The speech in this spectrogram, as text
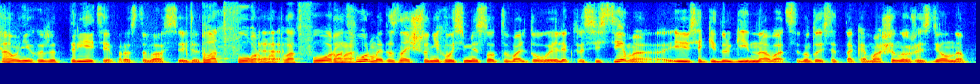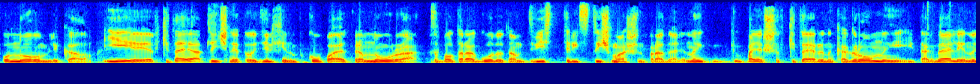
а у них уже третья просто во все идет. Платформа, э, платформа. Платформа, это значит, что у них 800-вольтовая электросистема и всякие другие инновации. Ну, то есть, это такая машина уже сделана по новым лекалам. И в Китае отлично этого дельфина покупают прям на ура. За полтора года там 230 тысяч машин продали. Ну, и понятно, что в Китае рынок огромный, огромные и так далее. Но,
